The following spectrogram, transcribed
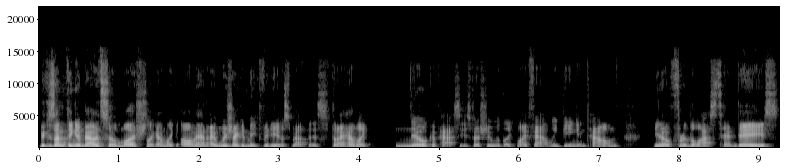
because i'm thinking about it so much like i'm like oh man i wish i could make videos about this but i have like no capacity especially with like my family being in town you know for the last 10 days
